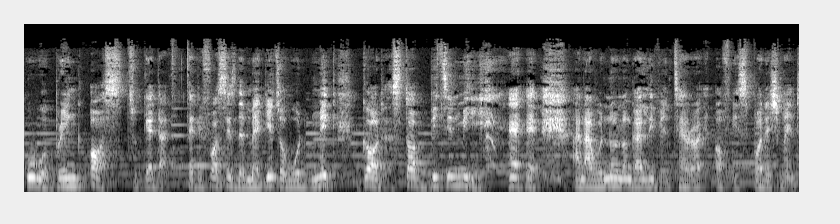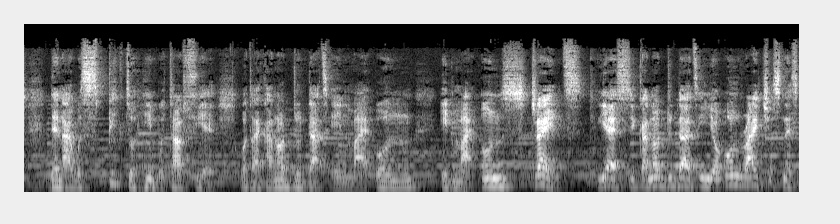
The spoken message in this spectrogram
who will bring us together. 34 says the mediator would make God stop beating me, and I will no longer live in terror of his punishment. Then I will speak to him without fear, but I cannot do that in my own in my own strength. Yes, you cannot do that in your own righteousness.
